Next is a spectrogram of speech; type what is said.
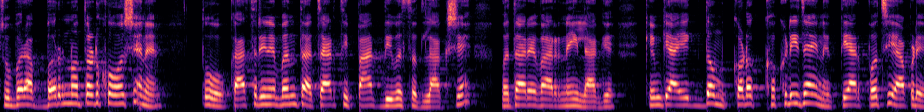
જો બરાબરનો તડકો હશે ને, તો કાસરીને બનતા ચારથી પાંચ દિવસ જ લાગશે. વધારે વાર નહીં લાગે. કેમ કે આ એકદમ કડક ખખડી જાય ને, ત્યાર પછી આપણે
